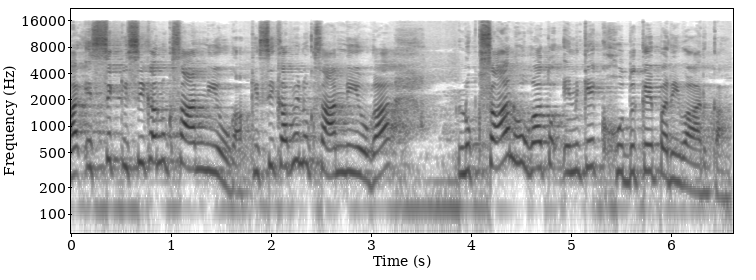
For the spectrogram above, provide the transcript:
और इससे किसी का नुकसान नहीं होगा, किसी का भी नुकसान नहीं होगा। नुकसान होगा तो इनके खुद के परिवार का,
